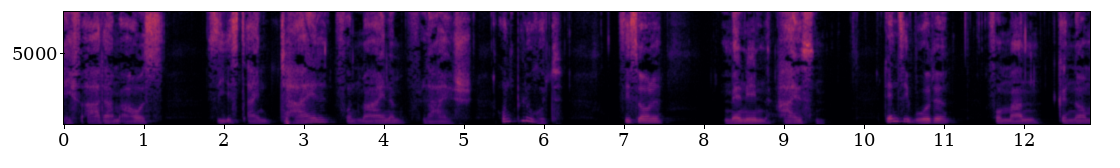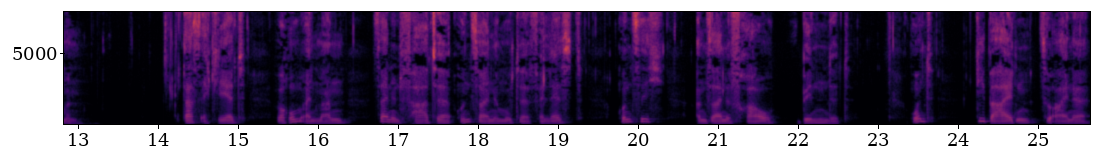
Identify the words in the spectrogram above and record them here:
rief Adam aus, sie ist ein Teil von meinem Fleisch und Blut. Sie soll Männin heißen, denn sie wurde vom Mann genommen. Das erklärt, warum ein Mann seinen Vater und seine Mutter verlässt und sich an seine Frau bindet und die beiden zu einer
